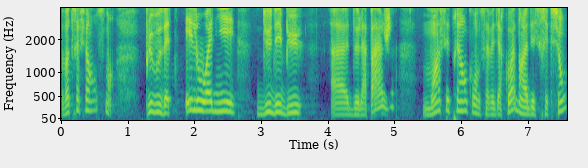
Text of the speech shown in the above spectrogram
votre référencement. Plus vous êtes éloigné du début euh, de la page, moins c'est pris en compte. Ça veut dire quoi? Dans la description,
